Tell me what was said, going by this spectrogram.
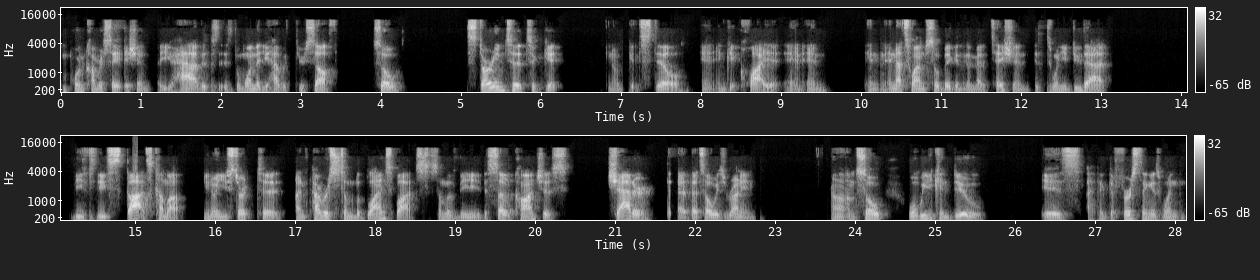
important conversation that you have is is the one that you have with yourself. So starting to to get you know get still and, and get quiet and and and and that's why I'm so big in the meditation is when you do that these these thoughts come up you know you start to uncover some of the blind spots some of the the subconscious chatter that, that's always running. Um, so what we can do is i think the first thing is when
